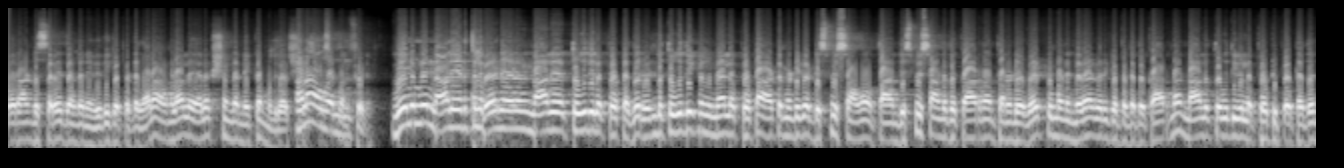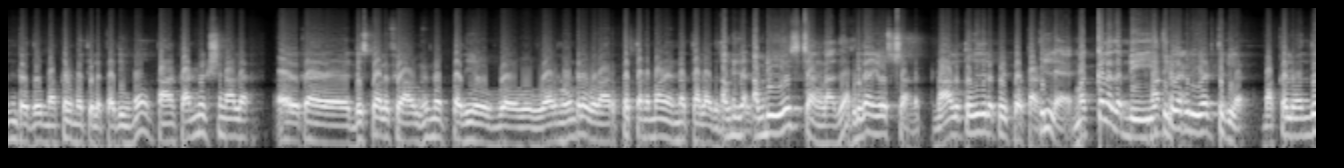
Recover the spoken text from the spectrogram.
ஓராண்டு சிறை தண்டனை விதிக்கப்பட்டதால அவங்களால எலெக்ஷன்ல நிக்க முடியல. ஆனா அவங்க. வேணும்னே நாலு இடத்துல நாலு தொகுதியில போட்டது. ரெண்டு தொகுதிக்கு மேல போட்டா ஆட்டோமேட்டிக்கா டிஸ்மிஸ் ஆகும். தான் டிஸ்மிஸ் ஆனது காரணம் தன்னுடைய வேட்புமனு நிராகரிக்கப்பட்டது காரணம் நாலு தொகுதிகளில் போட்டி போட்டதுன்றது மக்கள் மத்தியில பதியணும். தான் கன்விக்ஷனால டிஸ்குவாலிஃபை ஆகலன்னு பதிய வ- வ- வரணுன்ற ஒரு அற்பத்தனமான எண்ணத்தால அது அப்படி அப்படி யோசிச்சாங்களா அது? அப்படிதான் யோசிச்சாங்க. நாலு தொகுதியில போய் போட்டாங்க. இல்ல மக்கள் அதை அப்படி மக்கள். அப்படி எடுத்துக்கல மக்கள் வந்து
